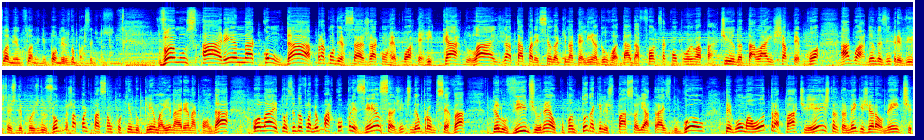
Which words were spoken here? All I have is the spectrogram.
Flamengo, Flamengo e Palmeiras não passa disso. Vamos à Arena Condá para conversar já com o repórter Ricardo Lai. Já está aparecendo aqui na telinha do Rodada Fox, acompanhou a partida, está lá em Chapecó, aguardando as entrevistas depois do jogo, mas já pode passar um pouquinho do clima aí na Arena Condá. Olá, e torcida do Flamengo marcou presença, a gente deu para observar pelo vídeo, né, ocupando todo aquele espaço ali atrás do gol, pegou uma outra parte extra também, que geralmente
